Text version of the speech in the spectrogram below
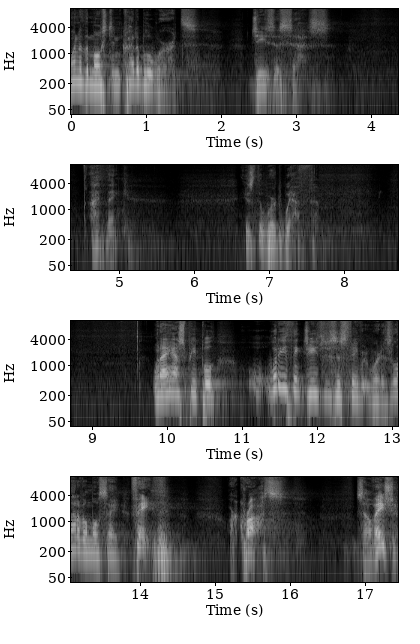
One of the most incredible words Jesus says, I think, is the word with. When I ask people, what do you think Jesus' favorite word is? A lot of them will say faith or cross, salvation,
